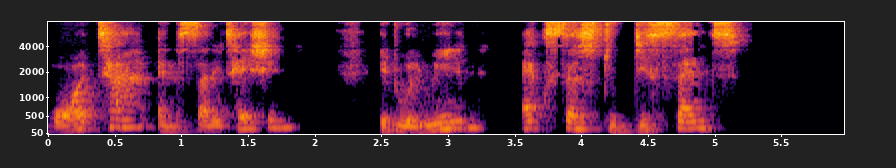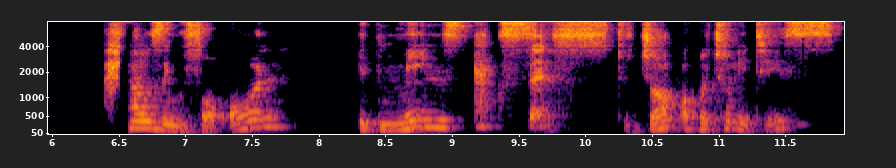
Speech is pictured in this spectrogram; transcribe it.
water and sanitation. It will mean access to decent housing for all. It means access to job opportunities.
